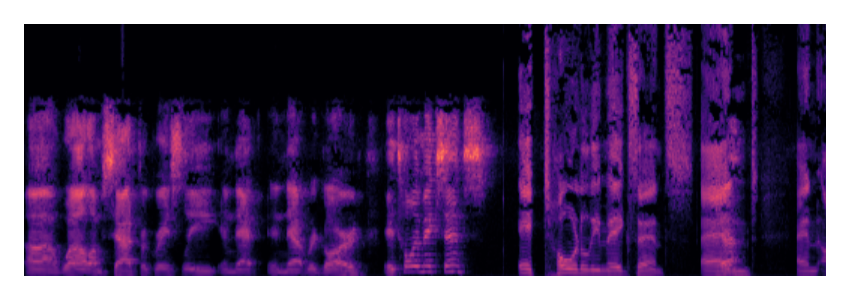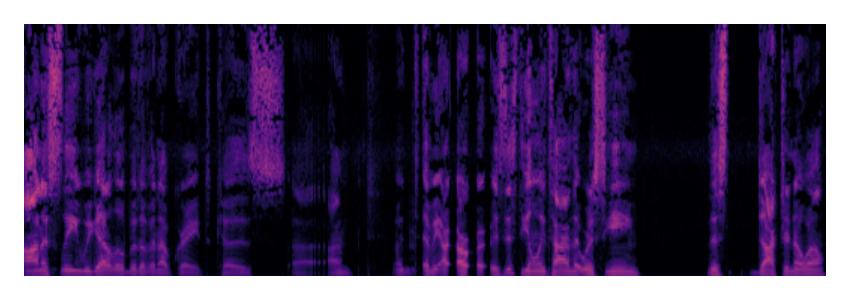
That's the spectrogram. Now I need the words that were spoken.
uh, while I'm sad for Grace Lee in that in that regard, it totally makes sense. It totally makes sense, and and honestly, we got a little bit of an upgrade because uh, I'm. I mean, are, are, is this the only time that we're seeing this Doctor Noel?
